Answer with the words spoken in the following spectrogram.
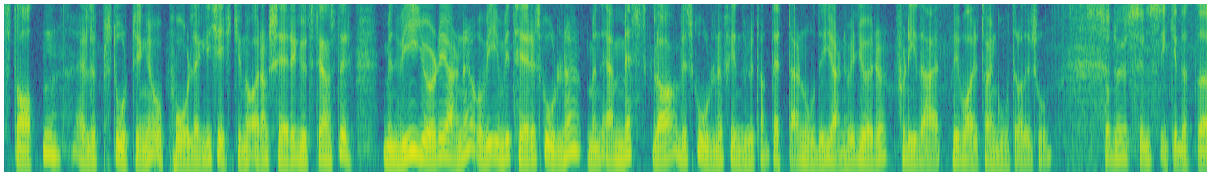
staten eller Stortinget å pålegge kirken å arrangere gudstjenester. Men vi gjør det gjerne, og vi inviterer skolene. Men jeg er mest glad hvis skolene finner ut at dette er noe de gjerne vil gjøre, fordi det er å ivareta en god tradisjon. Så du syns ikke dette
